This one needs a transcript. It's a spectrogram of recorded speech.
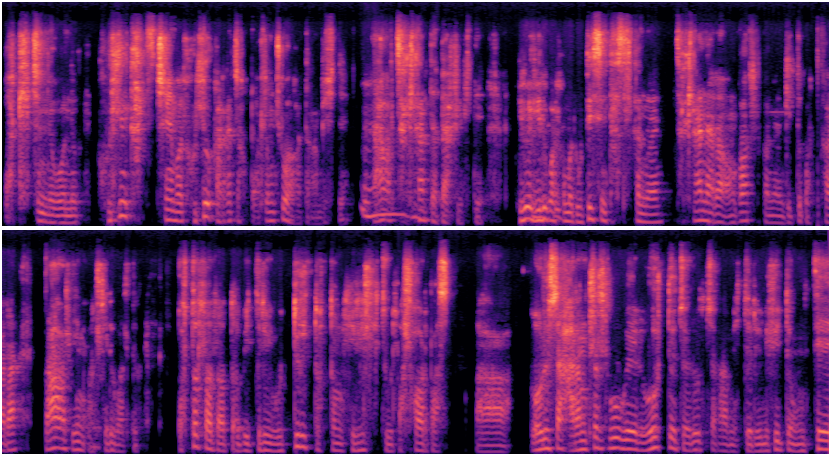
гутал чинь нөгөө нэг хөлн гацчих юм бол хөлөө гаргаж авах боломжгүй байгаа юм биш үү? Заавал цахилгаантай байх хэрэгтэй. Тэгээ хэрэг болох юм бол үдээсийн таслах нь байна. Цахилгаанаараа онгойлгох нь байна гэдэг утгаараа заавал ийм гутал хэрэг болдог гутал бол одоо бидний өдөр тутам хэрэглэх зүйл болохоор бас а өөрөөсөө харамтлалгүйгээр өөртөө зориулж байгаа мэтэр ерөнхийдөө үнэтэй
